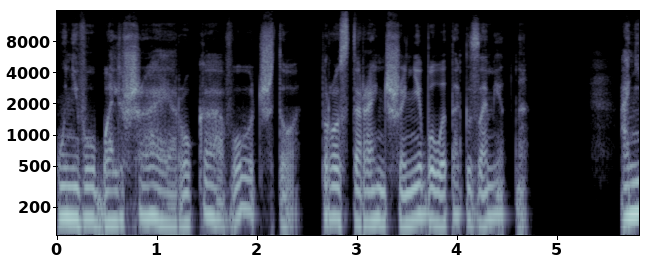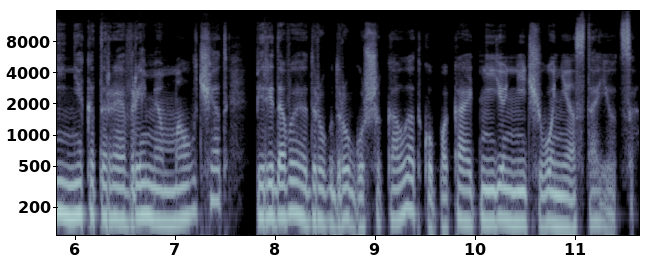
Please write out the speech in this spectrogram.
У него большая рука, вот что. Просто раньше не было так заметно. Они некоторое время молчат, передавая друг другу шоколадку, пока от нее ничего не остается.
